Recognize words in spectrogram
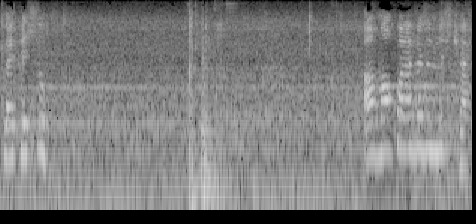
Play pistol. I'll mark whatever's in this chest.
